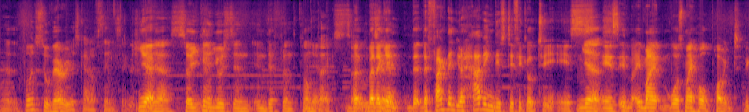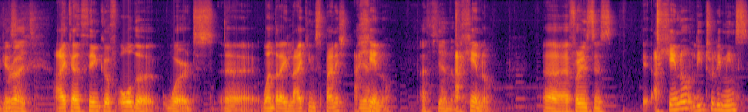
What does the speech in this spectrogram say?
Yeah, it points to various kind of things. Actually. Yeah. So you can use it in, in different contexts. I But but say. again, the, the fact that you're having this difficulty is Yes. is it, it might, was my whole point because right, I can think of all the words. Uh, one that I like in Spanish, Yeah. ajeno. ajeno. Ajeno. Uh, for instance, ajeno literally means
